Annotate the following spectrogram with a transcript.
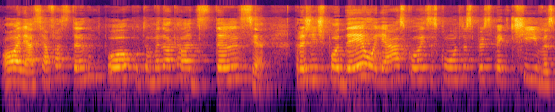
Olha, se afastando um pouco, tomando aquela distância para a gente poder olhar as coisas com outras perspectivas.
